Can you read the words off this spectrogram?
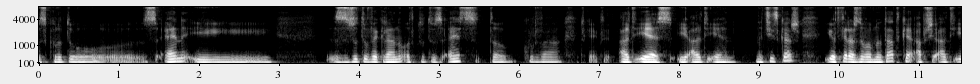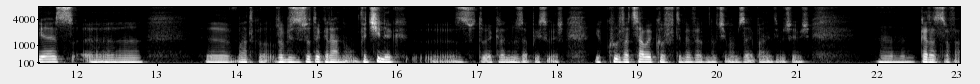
skrótu z N i z rzutów ekranu, od z S, to kurwa, czekaj, Alt i S i Alt i N naciskasz i otwierasz nową notatkę, a przy Alt i S matko, robisz zrzut ekranu, wycinek z rzutu ekranu zapisujesz i kurwa, cały kosz w tym Evernote mam zajebany tym czymś. Katastrofa.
